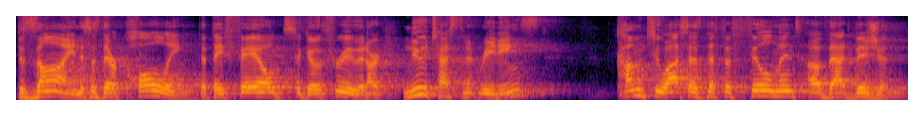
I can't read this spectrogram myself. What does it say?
design, this is their calling that they failed to go through. And our New Testament readings come to us as the fulfillment of that vision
